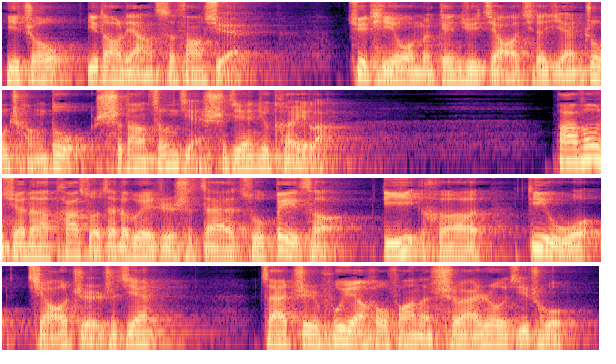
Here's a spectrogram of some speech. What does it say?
一周一到两次放血，具体我们根据脚气的严重程度，适当增减时间就可以了。八风穴呢，它所在的位置是在足背侧第一和第五脚趾之间，在指扑缘后方的赤外肉际处。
